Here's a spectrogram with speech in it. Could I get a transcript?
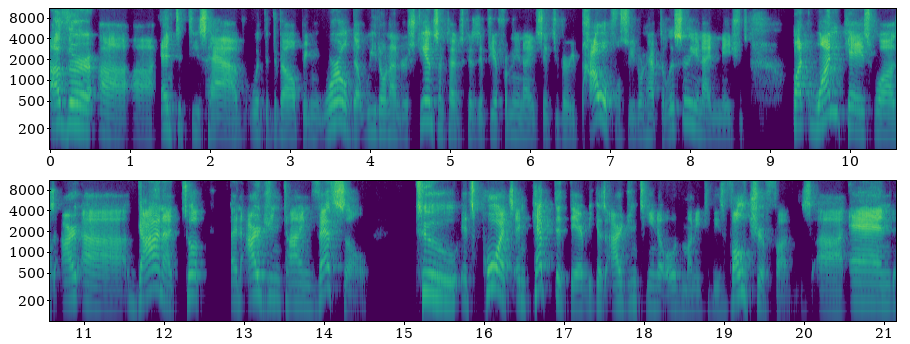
other uh, uh, entities have with the developing world that we don't understand sometimes because if you're from the United States, you're very powerful, so you don't have to listen to the United Nations. But one case was our, uh, Ghana took an Argentine vessel to its ports and kept it there because Argentina owed money to these vulture funds. Uh, and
